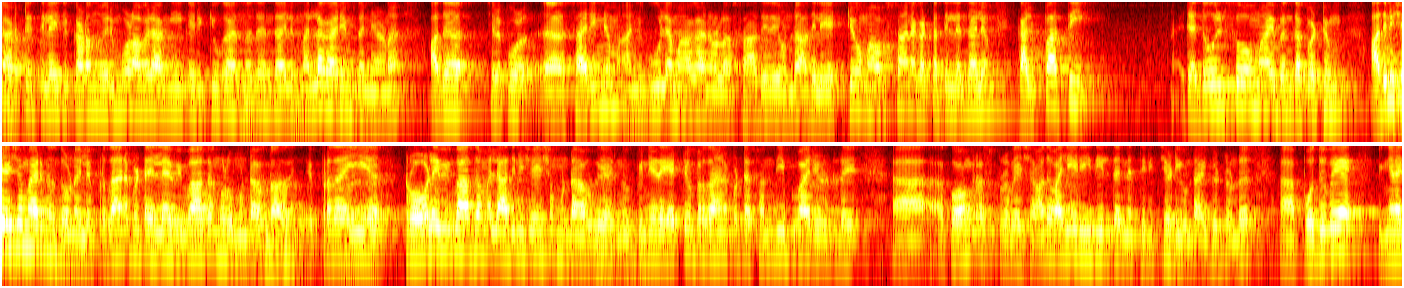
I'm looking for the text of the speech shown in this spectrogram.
രാഷ്ട്രീയത്തിലേക്ക് കടന്നു വരുമ്പോൾ അവർ അംഗീകരിക്കുക എന്നത് എന്തായാലും നല്ല കാര്യം തന്നെയാണ്. അത് ചിലപ്പോൾ സരിനും അനുകൂലമാകാനുള്ള സാധ്യതയുണ്ട്. അതിൽ ഏറ്റവും അവസാന ഘട്ടത്തിൽ എന്തായാലും കൽപ്പാത്തി രഥോത്സവവുമായി ബന്ധപ്പെട്ടും അതിനുശേഷമായിരുന്നു തോന്നുന്നില്ല പ്രധാനപ്പെട്ട എല്ലാ വിവാദങ്ങളും ഉണ്ടാകുന്നത് ഈ ട്രോളി വിവാദമല്ല അതിനുശേഷം ഉണ്ടാവുകയായിരുന്നു. പിന്നീട് ഏറ്റവും പ്രധാനപ്പെട്ട സന്ദീപ് വാര്യരുടെ കോൺഗ്രസ് പ്രവേശം. അത് വലിയ രീതിയിൽ തന്നെ തിരിച്ചടി ഉണ്ടാക്കിയിട്ടുണ്ട്. പൊതുവേ ഇങ്ങനെ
